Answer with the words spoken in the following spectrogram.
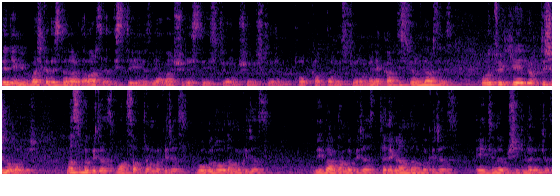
Dediğim gibi başka desteler de varsa isteğiniz ya ben şu desteği istiyorum, şunu istiyorum, tot kartlarını istiyorum, melek kart istiyorum derseniz bunu Türkiye yurt dışı da olabilir. Nasıl bakacağız? WhatsApp'tan bakacağız, Google Doğu'dan bakacağız, Viber'den bakacağız, Telegram'dan bakacağız. Eğitimleri bu şekilde vereceğiz.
